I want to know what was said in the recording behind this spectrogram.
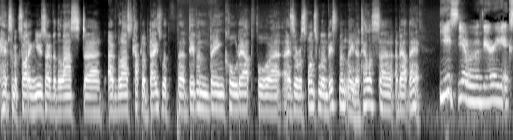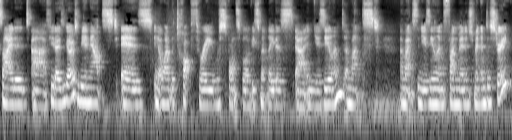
had some exciting news over the last uh, over the last couple of days with uh, Devon being called out for uh, as a responsible investment leader. Tell us uh, about that. Yes, yeah, we were very excited a few days ago to be announced as you know one of the top three responsible investment leaders in New Zealand amongst amongst the New Zealand fund management industry,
